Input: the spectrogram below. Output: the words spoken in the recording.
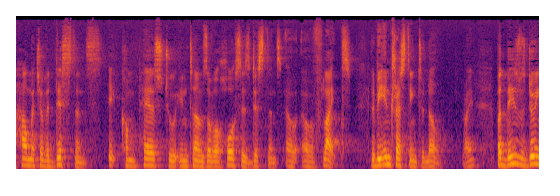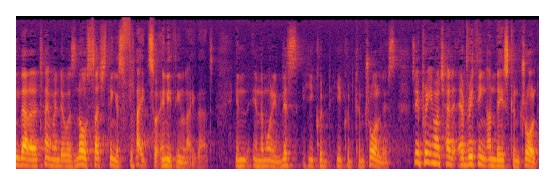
how much of a distance it compares to in terms of a horse's distance of, of a flight. It'll be interesting to know, right? But he was doing that at a time when there was no such thing as flights or anything like that. In, in the morning, this he could he could control this. So he pretty much had everything under his control.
